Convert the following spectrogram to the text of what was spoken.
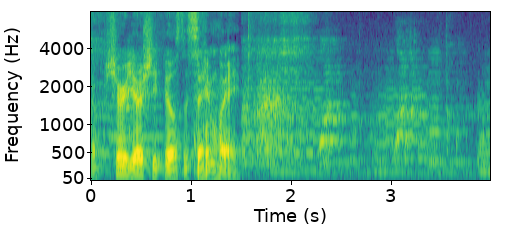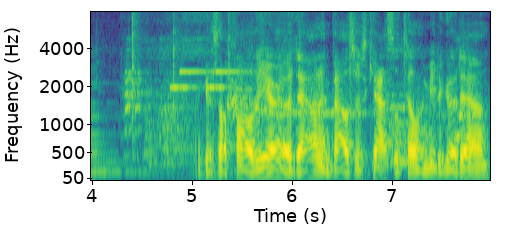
I'm sure Yoshi feels the same way. I guess I'll follow the arrow down in Bowser's castle telling me to go down.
